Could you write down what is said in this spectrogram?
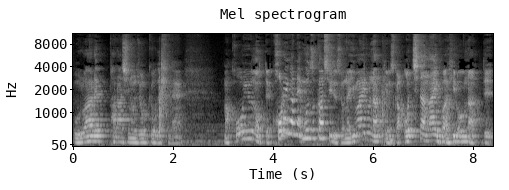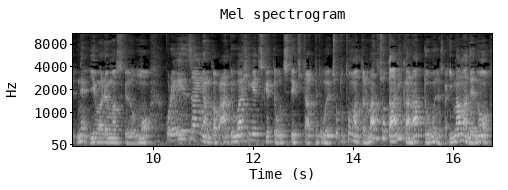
売られっぱなしの状況ですね。まあこういうのってこれがね難しいですよね。いわゆるなんていうんですか落ちたナイフは拾うなってね言われますけどもこれエーザイなんかバーンって上髭つけて落ちてきたってところでちょっと止まったらまずちょっとありかなって思うじゃないですか。今までの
